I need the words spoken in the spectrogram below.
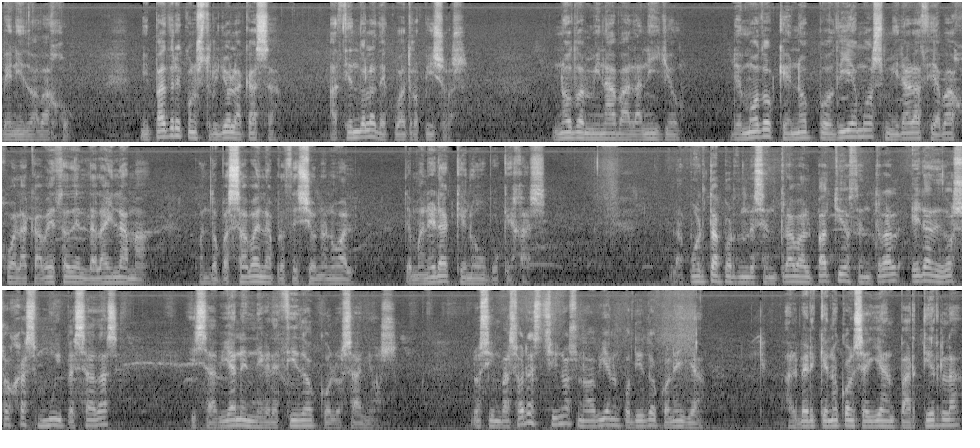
venido abajo. Mi padre construyó la casa, haciéndola de cuatro pisos. No dominaba el anillo, de modo que no podíamos mirar hacia abajo a la cabeza del Dalai Lama cuando pasaba en la procesión anual, de manera que no hubo quejas. La puerta por donde se entraba al patio central era de dos hojas muy pesadas y se habían ennegrecido con los años. Los invasores chinos no habían podido con ella. Al ver que no conseguían partirla,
